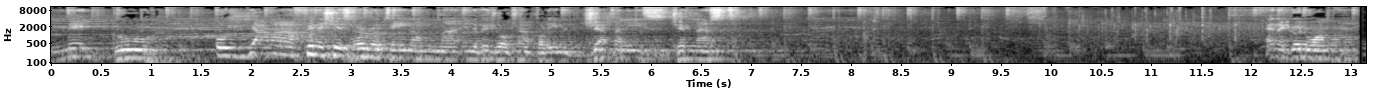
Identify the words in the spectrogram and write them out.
Megu Oyama finishes her routine on uh, individual trampoline, Japanese gymnast. And a good one.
